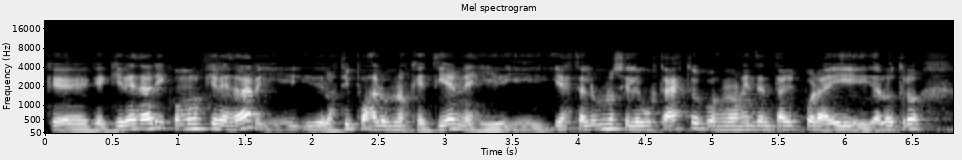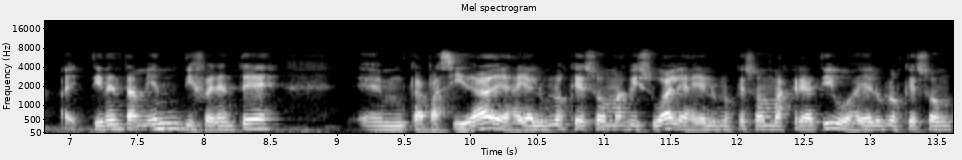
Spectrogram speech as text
que, quieres dar y cómo los quieres dar y, de los tipos de alumnos que tienes. Y, a este alumno si le gusta esto pues vamos a intentar ir por ahí. Y al otro tienen también diferentes em, capacidades hay alumnos que son más visuales hay alumnos que son más creativos hay alumnos que son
